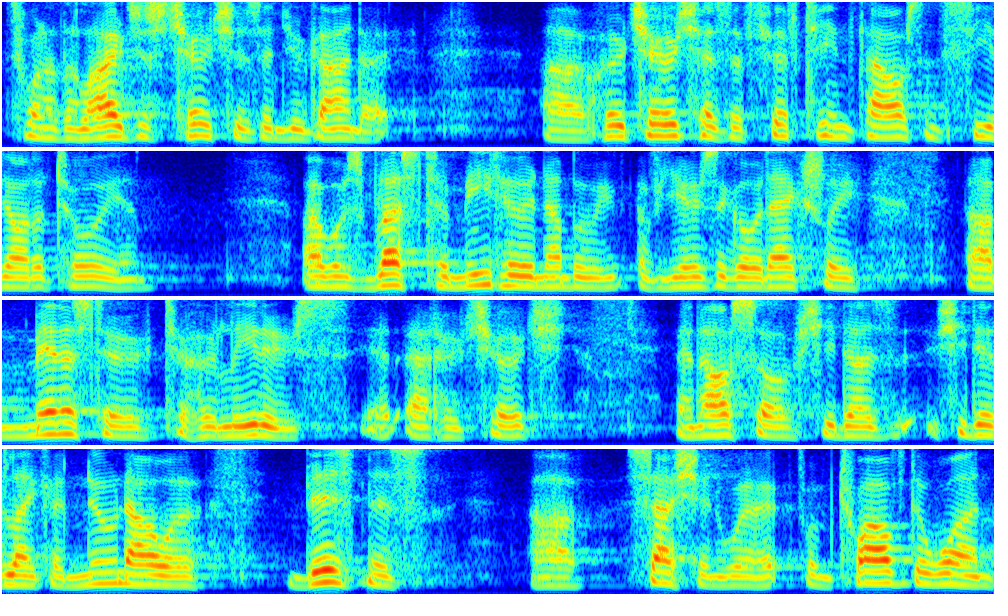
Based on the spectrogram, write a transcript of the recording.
It's one of the largest churches in Uganda. Uh, her church has a 15,000 seat auditorium. I was blessed to meet her a number of years ago and actually uh, minister to her leaders at, at, her church. And also, she does she did like a noon hour business uh, session where from 12 to 1,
